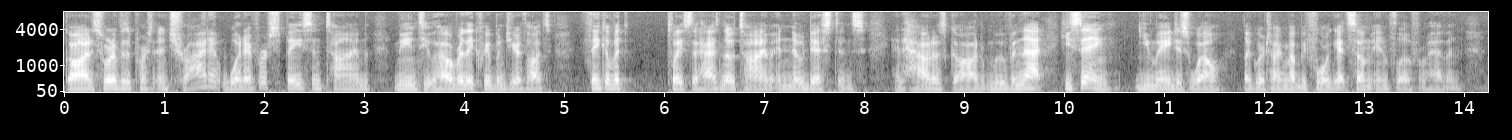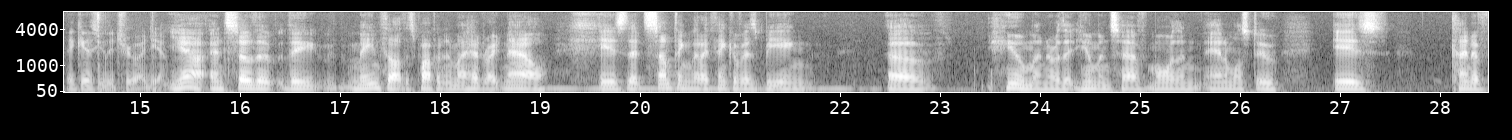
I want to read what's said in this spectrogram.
God sort of as a person and try to, whatever space and time mean to you, however they creep into your thoughts, think of a place that has no time and no distance, and how does God move in that? He's saying you may just well, like we were talking about before, get some inflow from heaven that gives you the true idea. Yeah, and so the the main thought that's popping in my head right now is that something that I think of as being uh, human, or that humans have more than animals do, is kind of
